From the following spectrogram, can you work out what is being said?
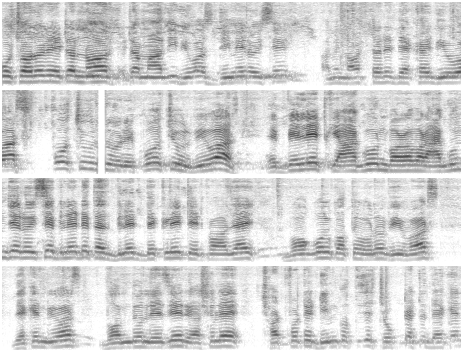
প্রচলনে, এটা নর এটা মাদি ভিওয়ার্স ডিমে রয়েছে। আমি নটটারে দেখাই ভিউয়ার্স প্রচুর রে প্রচুর ভিউয়ার্স এই ব্লেড কি আগুন, বরাবর আগুন যে রয়েছে ব্লেডে তার ব্লেড দেখলেই টের পাওয়া যায়। বগল কত বড় ভিউয়ার্স দেখেন ভিউয়ার্স বন্ধ লেজের আসলে ছটফটে ডিম করতেছে, চোখটা একটু দেখেন।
